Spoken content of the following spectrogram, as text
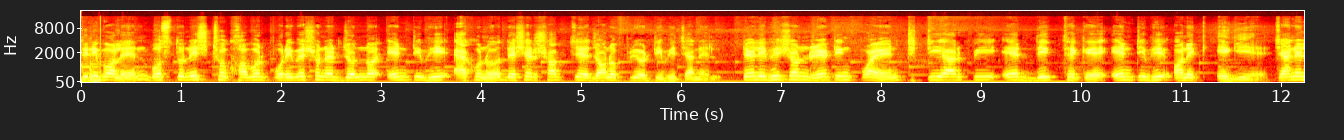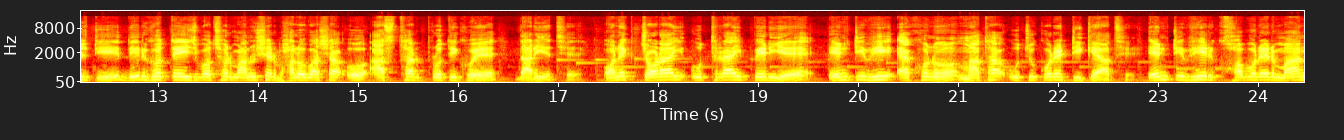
তিনি বলেন, বস্তুনিষ্ঠ খবর পরিবেশনের জন্য এনটিভি এখনও দেশের সবচেয়ে জনপ্রিয় TV channel. Television rating point TRP এর দিক থেকে এনটিভি অনেক এগিয়ে। চ্যানেলটি দীর্ঘ তেইশ বছর মানুষের ভালোবাসা ও আস্থার প্রতীক হয়ে দাঁড়িয়েছে। অনেক চড়াই উথরাই পেরিয়ে এনটিভি এখনও মাথা উঁচু করে টিকে আছে। এনটিভির খবরের মান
